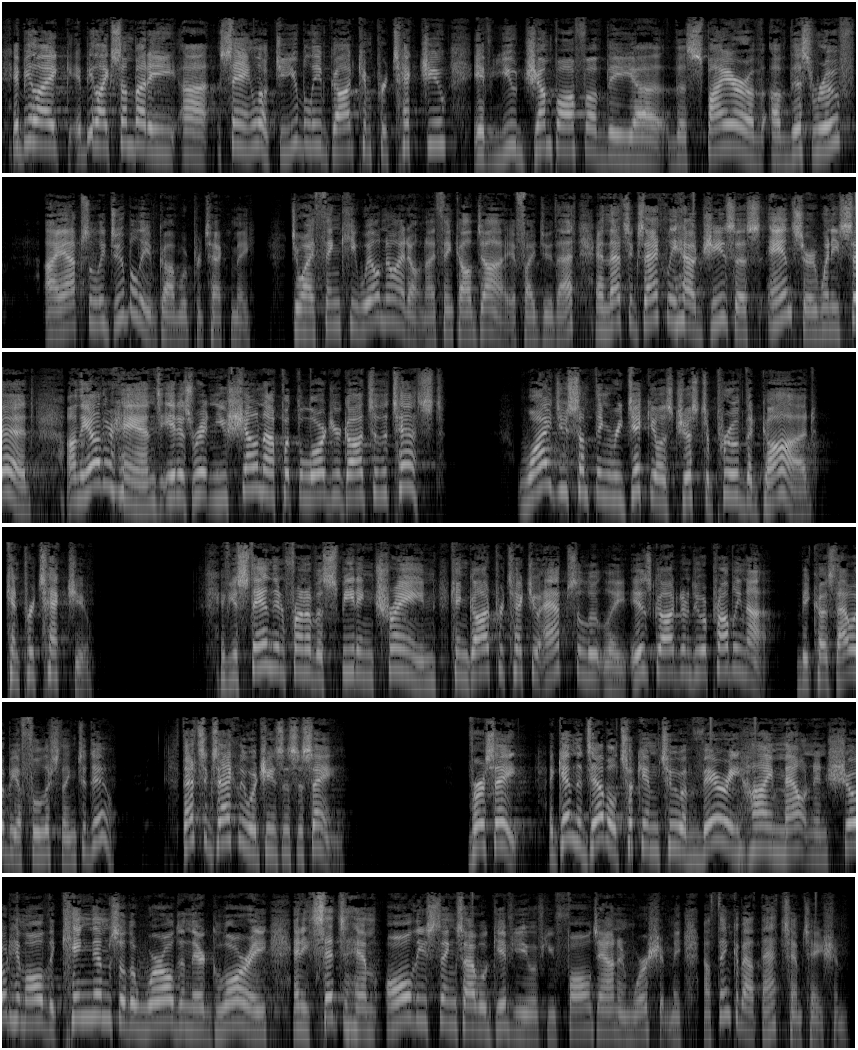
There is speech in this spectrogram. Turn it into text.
It'd be like, it'd be like somebody uh, saying, Look, do you believe God can protect you if you jump off of the, uh, the spire of, of this roof? I absolutely do believe God would protect me. Do I think he will? No, I don't. I think I'll die if I do that. And that's exactly how Jesus answered when he said, On the other hand, it is written, You shall not put the Lord your God to the test. Why do something ridiculous just to prove that God can protect you? If you stand in front of a speeding train, can God protect you? Absolutely. Is God going to do it? Probably not, because that would be a foolish thing to do. That's exactly what Jesus is saying. Verse 8 Again, the devil took him to a very high mountain and showed him all the kingdoms of the world and their glory. And he said to him, All these things I will give you if you fall down and worship me. Now, think about that temptation.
